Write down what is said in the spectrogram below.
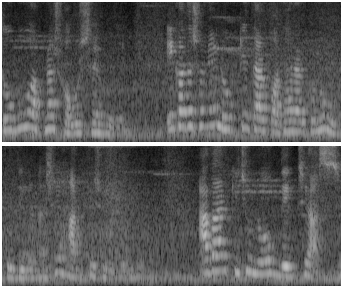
তবুও আপনার সমস্যায় ভোগেন। এই কথা শুনে লোকটি তার কথার আর কোনো উত্তর দিল না। সে হাঁটতে শুরু করল। আবার কিছু লোক দেখছে আসছে।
